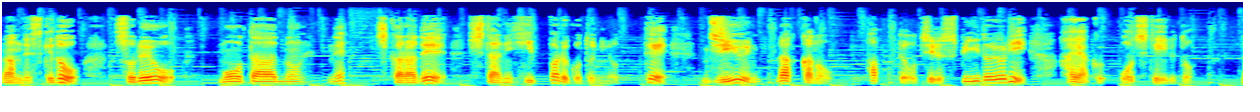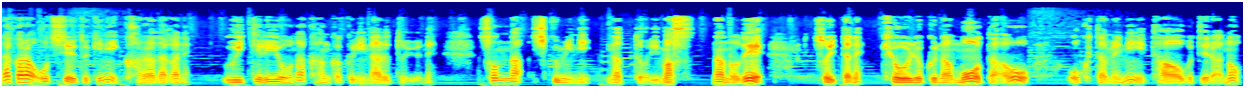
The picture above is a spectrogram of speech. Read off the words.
なんですけど、それをモーターのね、力で下に引っ張ることによって、自由に落下のパッて落ちるスピードより早く落ちていると。だから落ちている時に体がね、浮いてるような感覚になるというね、そんな仕組みになっております。なので、そういったね、強力なモーターを置くためにタワーオブテラの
